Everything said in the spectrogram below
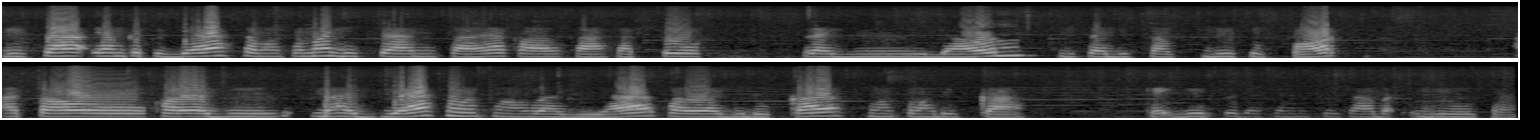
bisa yang ketiga sama-sama bisa misalnya kalau salah satu lagi down bisa disup- disupport atau kalau lagi bahagia sama-sama bahagia, kalau lagi duka sama-sama duka. Kayak gitu definisi sahabat juga.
